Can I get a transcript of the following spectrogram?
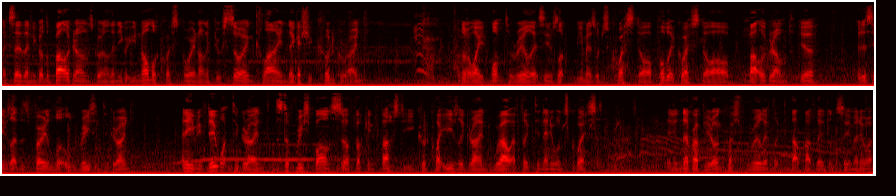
Like I say, then you've got the battlegrounds going on, then you've got your normal quest going on. If you're so inclined, I guess you could grind. I don't know why you'd want to really, it seems like you may as well just quest or public quest or battleground, yeah. It just seems like there's very little reason to grind. And even if you do want to grind, the stuff respawns so fucking fast that you could quite easily grind without afflicting anyone's quest. And you'll never have your own quest really afflicted that badly, it doesn't seem anyway.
